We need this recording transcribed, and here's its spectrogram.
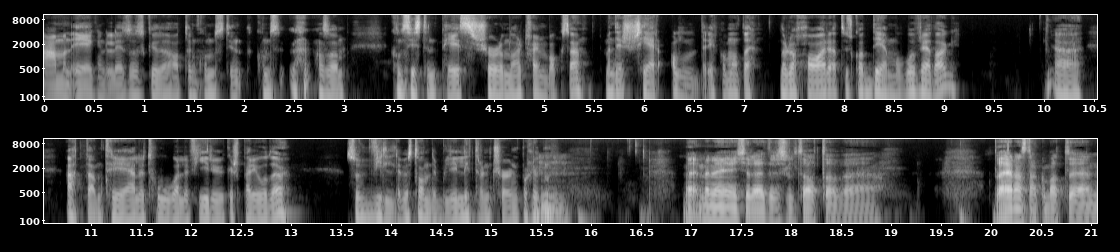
Nei, men egentlig så skulle du hatt en consistent, cons, altså consistent pace sjøl om du har timeboxer, men det skjer aldri, på en måte. Når du har at du skal ha demo på fredag, eh, etter en tre eller to eller fire ukers periode, så vil det bestandig bli litt churn på slutten. Mm. Men, men er ikke det et resultat av uh, Da har en snakket om at en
